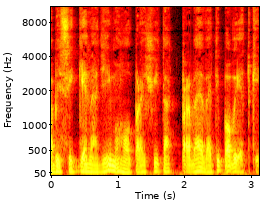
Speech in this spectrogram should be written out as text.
aby si Genadí mohol prečítať prvé vety poviedky.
